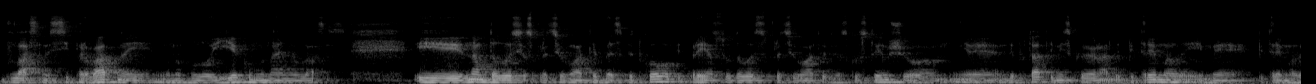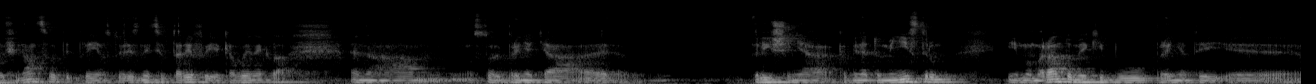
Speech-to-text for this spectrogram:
власності приватної, воно було і є комунальна власність. І нам вдалося спрацювати беззбитково. Підприємству вдалося спрацювати в зв'язку з тим, що е, депутати міської ради підтримали, і ми підтримали фінансове підприємство. Різницю в тарифі, яка виникла на основі прийняття е, рішення Кабінету міністрів і меморандум, який був прийнятий, е,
